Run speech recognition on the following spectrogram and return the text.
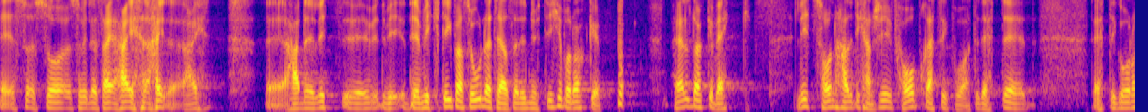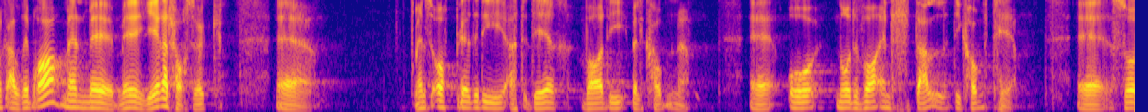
eh, så, så, så vil jeg si hei, nei, nei. Eh, han er litt, eh, det er en viktig person, dette her, så det nytter ikke for dere. Hold dere vekk. Litt sånn hadde de kanskje forberedt seg på at dette, dette går nok aldri bra, men vi, vi gir et forsøk. Eh, men så opplevde de at der var de velkomne. Eh, og når det var en stall de kom til så,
